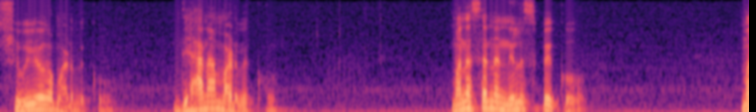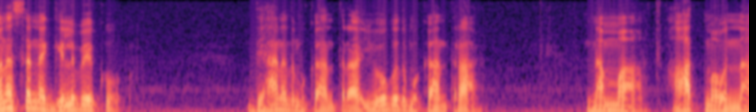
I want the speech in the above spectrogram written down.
ಶಿವಯೋಗ ಮಾಡಬೇಕು, ಧ್ಯಾನ ಮಾಡಬೇಕು, ಮನಸ್ಸನ್ನು ನಿಲ್ಲಿಸ್ಬೇಕು, ಮನಸ್ಸನ್ನು ಗೆಲ್ಲಬೇಕು. ಧ್ಯಾನದ ಮುಖಾಂತರ, ಯೋಗದ ಮುಖಾಂತರ ನಮ್ಮ ಆತ್ಮವನ್ನು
